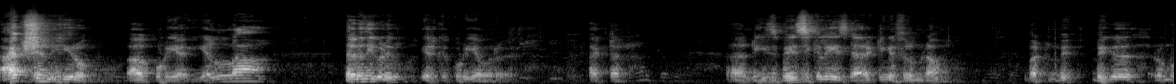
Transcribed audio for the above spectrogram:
ஆக்ஷன் ஹீரோ ஆகக்கூடிய எல்லா தகுதிகளும் இருக்கக்கூடிய ஒரு actor and is basically is directing a film நாம் பட் மிக ரொம்ப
